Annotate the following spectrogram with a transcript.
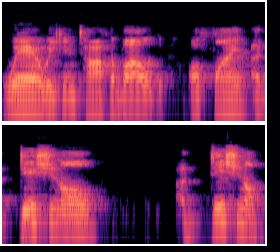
where we can talk about or find additional additional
